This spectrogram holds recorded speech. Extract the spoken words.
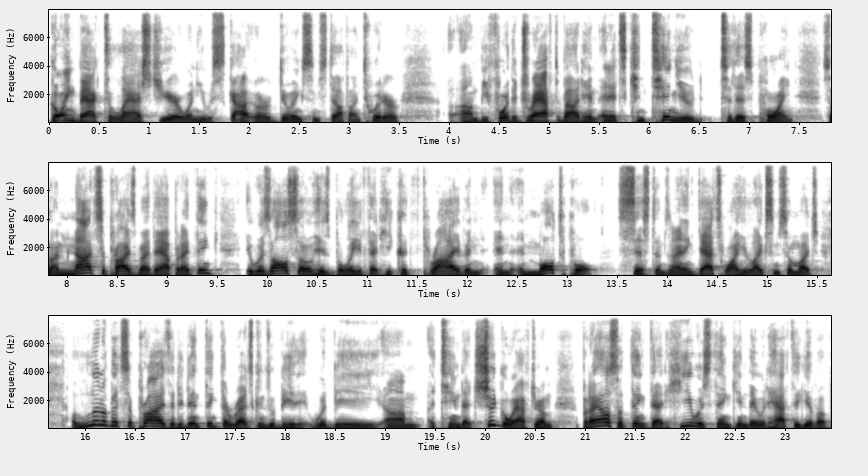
going back to last year when he was scout or doing some stuff on Twitter um, before the draft about him, and it's continued to this point. So I'm not surprised by that, but I think it was also his belief that he could thrive in, in, in multiple systems, and I think that's why he likes him so much. A little bit surprised that he didn't think the Redskins would be would be um, a team that should go after him, but I also think that he was thinking they would have to give up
